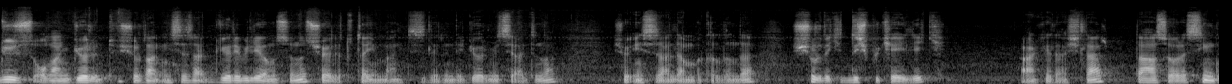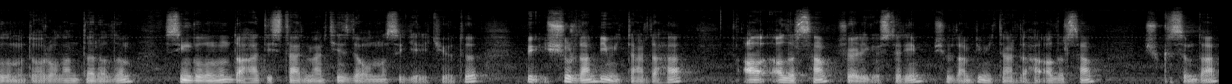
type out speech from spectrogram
düz olan görüntü şuradan insizal görebiliyor musunuz? Şöyle tutayım ben sizlerin de görmesi adına. Şu insisalden bakıldığında şuradaki dış bükeylik arkadaşlar daha sonra singuluma doğru olan daralım. Singulumun daha distal merkezde olması gerekiyordu. Bir, şuradan bir miktar daha alırsam şöyle göstereyim. Şuradan bir miktar daha alırsam şu kısımdan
